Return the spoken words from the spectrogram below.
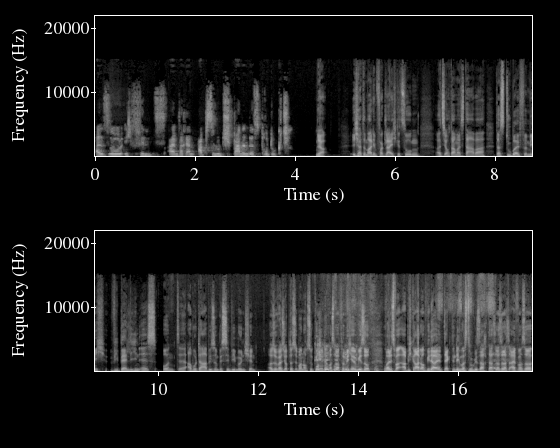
Also ich finde es einfach ein absolut spannendes Produkt. Ja, ich hatte mal den Vergleich gezogen, als ich auch damals da war, dass Dubai für mich wie Berlin ist und äh, Abu Dhabi so ein bisschen wie München. Also weiß ich, ob das immer noch so gilt, aber es war für mich irgendwie so, weil das habe ich gerade auch wieder entdeckt in dem, was du gesagt hast. Also das einfach so,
